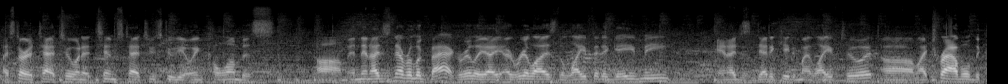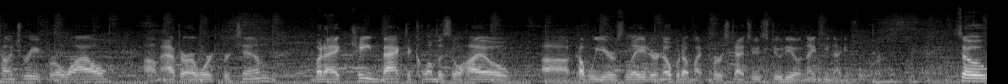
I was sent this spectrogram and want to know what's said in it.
I started tattooing at Tim's Tattoo Studio in Columbus. Um, and then I just never looked back, really. I, I, realized the life that it gave me, and I just dedicated my life to it. Um, I traveled the country for a while um, after I worked for Tim, but I came back to Columbus, Ohio uh, a couple years later and opened up my first tattoo studio in 1994. So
